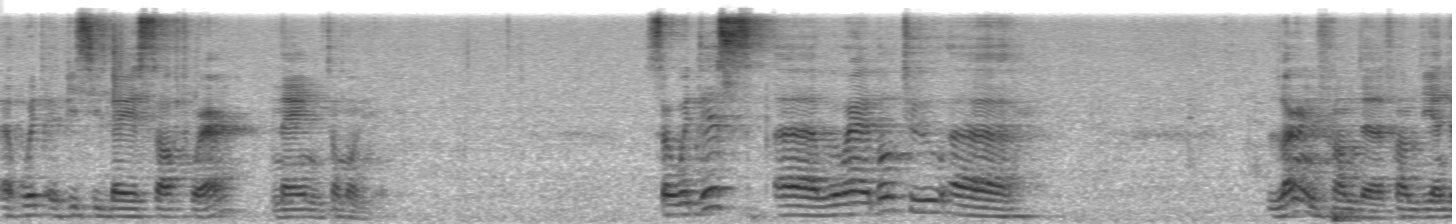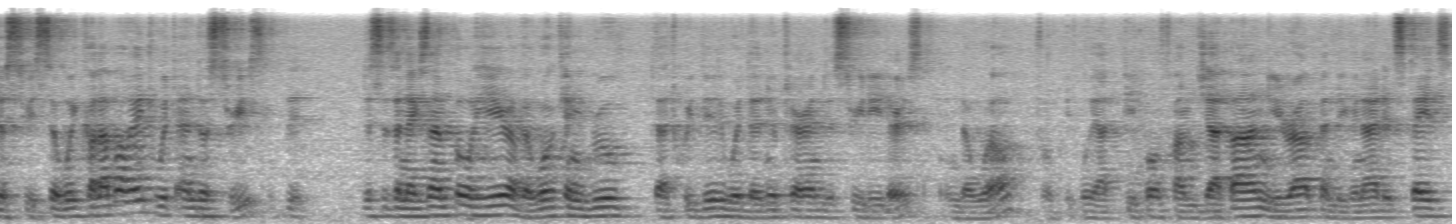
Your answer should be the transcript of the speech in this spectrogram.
uh, with a PC-based software named TomoView. So with this, uh, we were able to uh, learn from the, from the industry. So we collaborate with industries. This is an example here of a working group that we did with the nuclear industry leaders in the world. We had people from Japan, Europe, and the United States,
